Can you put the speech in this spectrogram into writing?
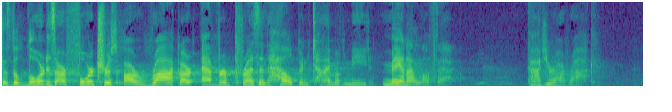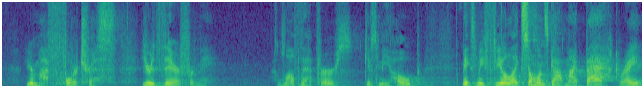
Says, The Lord is our fortress, our rock, our ever present help in time of need. Man, I love that. God, you're our rock. You're my fortress. You're there for me. I love that verse. It gives me hope. It makes me feel like someone's got my back, right?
